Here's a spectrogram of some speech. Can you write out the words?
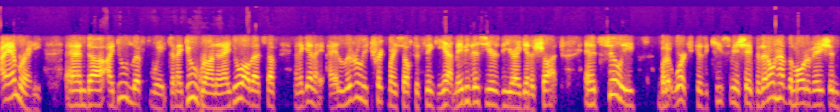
I am ready, and uh, I do lift weights and I do run and I do all that stuff. And again, I, I literally tricked myself to thinking, yeah, maybe this year's the year I get a shot. And it's silly but it works because it keeps me in shape because I don't have the motivation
